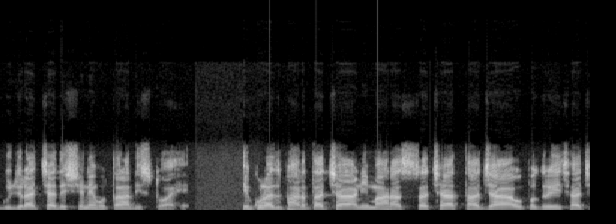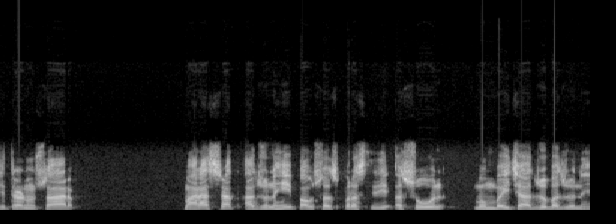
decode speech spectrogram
गुजरातच्या दिशेने होताना दिसतो आहे. एकूणच भारताच्या आणि महाराष्ट्राच्या ताज्या उपग्रही छायाचित्रानुसार महाराष्ट्रात अजूनही पावसाची परिस्थिती असून मुंबईच्या आजूबाजूने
